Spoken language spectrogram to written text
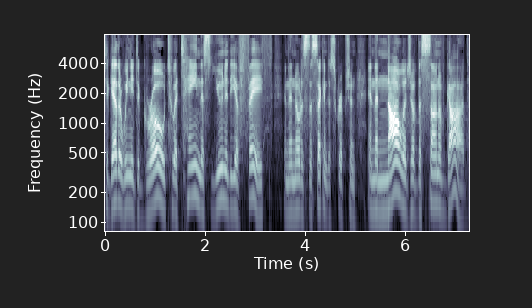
Together, we need to grow to attain this unity of faith. And then notice the second description and the knowledge of the Son of God.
